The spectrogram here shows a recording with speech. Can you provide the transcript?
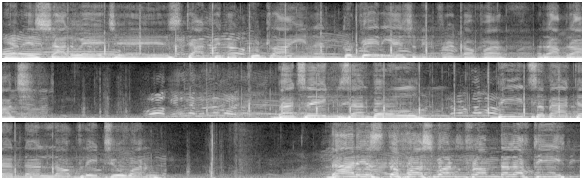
Here is Shadow eh, Start with a good line and good variation in front of uh, Ram Raj. Bat sings and ball beats a bat and a lovely 2-1. That is the first one from the lefty.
